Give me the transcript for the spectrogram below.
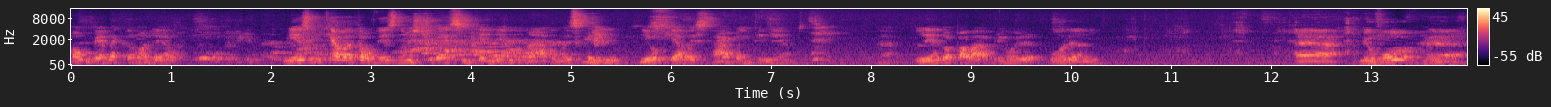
ao pé da cama dela. Mesmo que ela talvez não estivesse entendendo nada, mas creio eu que ela estava entendendo, né? lendo a palavra e orando. Uh, meu avô, uh,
